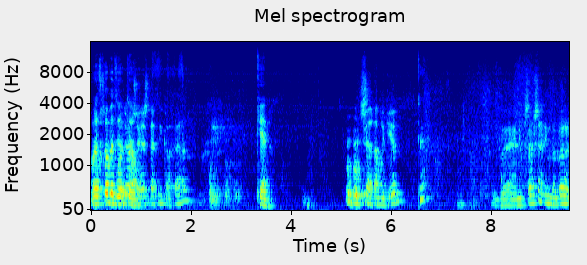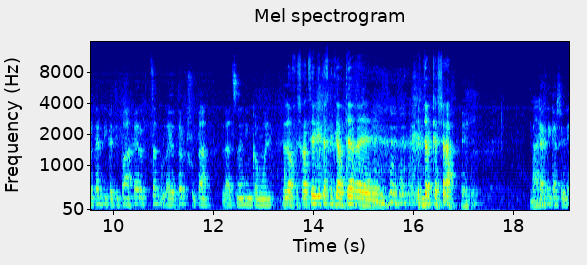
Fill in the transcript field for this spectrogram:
או יחשוב את זה יכול להיות יותר. שיש טכניקה אחרת, כן. שאתה מכיר. כן. ואני חושב שאני מדבר על טכניקה טיפה אחרת, קצת אולי יותר פשוטה לעצלנים כמוני. לא, רציתי להגיד טכניקה יותר, אה, יותר קשה. הטכניקה שלי.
